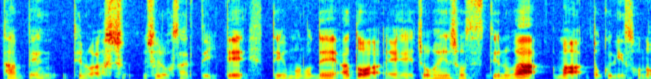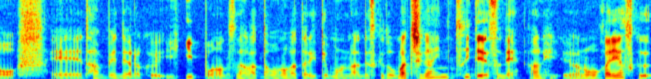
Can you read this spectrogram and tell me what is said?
短編っていうのが収録されていてっていうもので、あとは、えー、長編小説っていうのが、まあ、特にその、えー、短編ではなく、一本の繋がった物語っていうものなんですけど、まあ、違いについてですね、あの、あのわかりやすく、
